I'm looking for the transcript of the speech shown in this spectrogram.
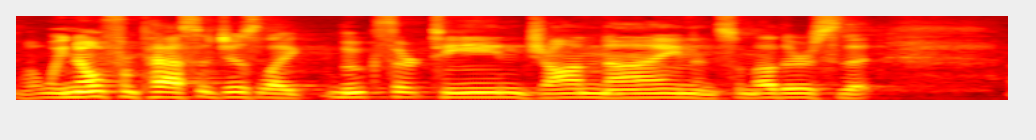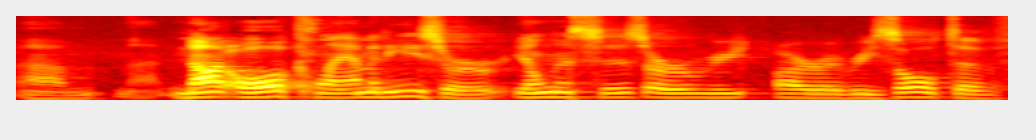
Well, we know from passages like Luke 13, John 9, and some others that um, not all calamities or illnesses are, are a result of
